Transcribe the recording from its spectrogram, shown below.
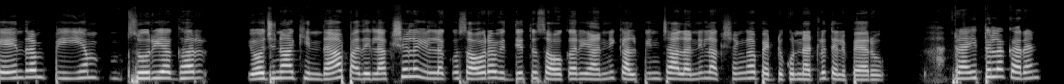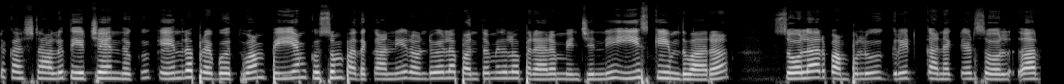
కేంద్రం పీఎం సూర్యఘర్ యోజన కింద పది లక్షల ఇళ్ళకు సౌర విద్యుత్ సౌకర్యాన్ని కల్పించాలని లక్ష్యంగా పెట్టుకున్నట్లు తెలిపారు. రైతుల కరెంటు కష్టాలు తీర్చేందుకు కేంద్ర ప్రభుత్వం పీఎం కుసుమ్ పథకాన్ని రెండు వేల పంతొమ్మిదిలో ప్రారంభించింది. ఈ స్కీమ్ ద్వారా సోలార్ పంపులు గ్రిడ్ కనెక్టెడ్ సోలార్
